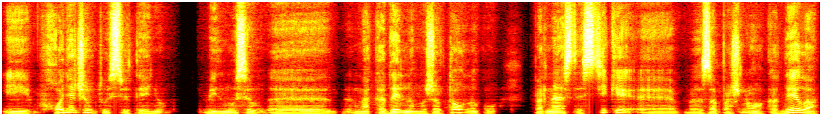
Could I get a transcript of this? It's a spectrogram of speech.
і, входячи в ту святиню, він мусив на кадильному жертовнику перенести стільки запашного кадила,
